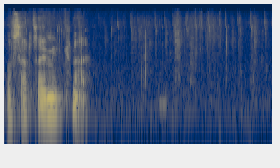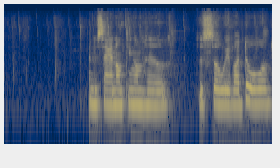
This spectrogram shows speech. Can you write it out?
och satte sig i mitt knä. Kan du säga någonting om hur, hur Zoe var då?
